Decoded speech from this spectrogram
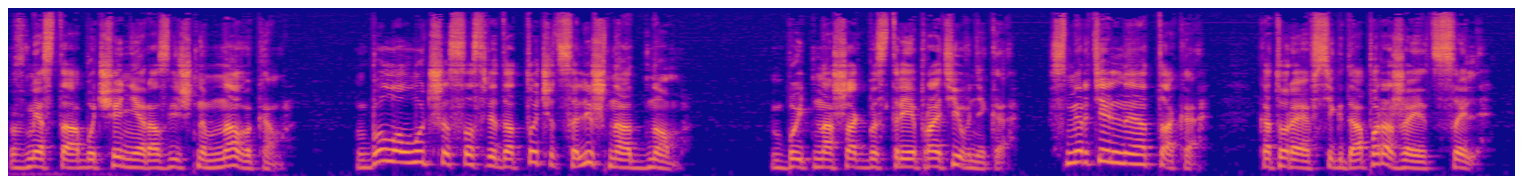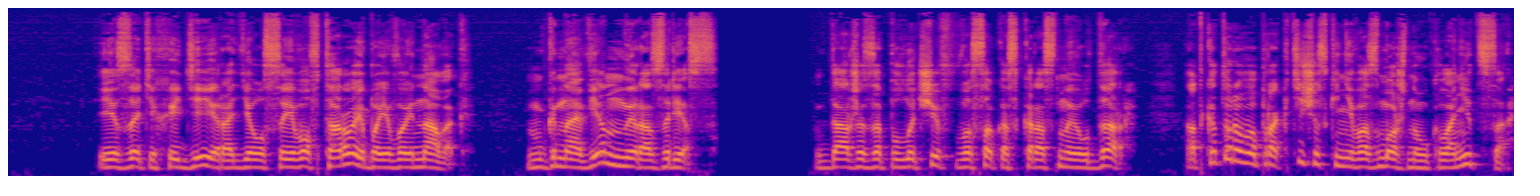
Вместо обучения различным навыкам, было лучше сосредоточиться лишь на одном. Быть на шаг быстрее противника. Смертельная атака, которая всегда поражает цель. Из этих идей родился его второй боевой навык – мгновенный разрез. Даже заполучив высокоскоростной удар, от которого практически невозможно уклониться,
